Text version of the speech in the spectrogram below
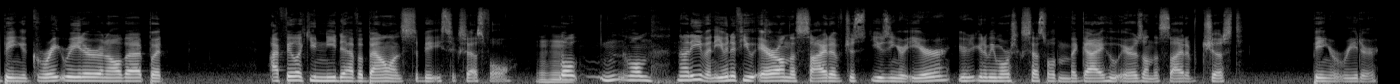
being a great reader and all that. But I feel like you need to have a balance to be successful. Mhm. Well, n- well, not even. Even if you err on the side of just using your ear, you're going to be more successful than the guy who errs on the side of just being a reader.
